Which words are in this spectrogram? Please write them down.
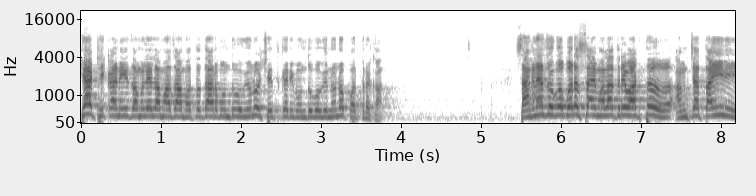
ह्या ठिकाणी जमलेला माझा मतदार बंधू भगिनो शेतकरी बंधू भगिनो पत्रकार. सांगण्याजोगं बरंच आहे मला तरी वाटतं आमच्या ताईने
